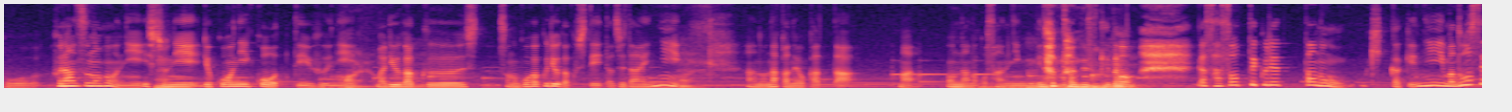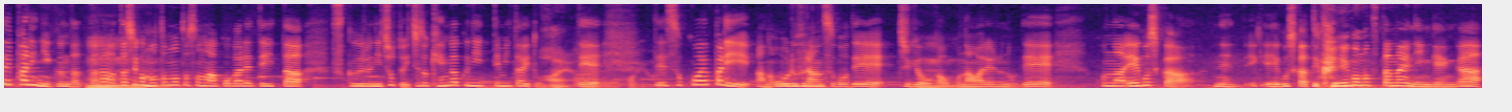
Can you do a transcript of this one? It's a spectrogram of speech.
こうフランスの方に一緒に旅行に行こうっていうふうに、まあ、留学その語学留学していた時代に、あの仲の良かった、まあ、女の子3人組だったんですけど、が誘ってくれたのをきっかけに、まあ、どうせパリに行くんだったら、私がもともとその憧れていたスクールにちょっと一度見学に行ってみたいと思って、でそこはやっぱりあのオールフランス語で授業が行われるので。こんな英語しかね英語しかっていうか英語も拙い人間が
